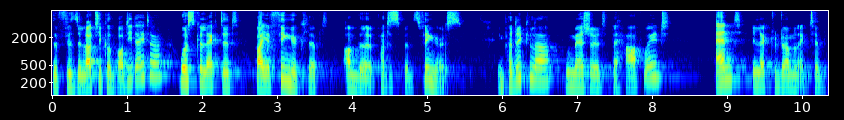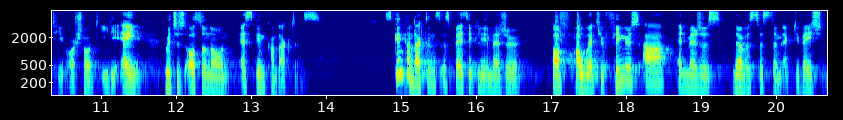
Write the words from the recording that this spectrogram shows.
The physiological body data was collected by a finger clip on the participants' fingers. In particular, we measured the heart rate and electrodermal activity, or short EDA, which is also known as skin conductance. Skin conductance is basically a measure of how wet your fingers are and measures nervous system activation.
